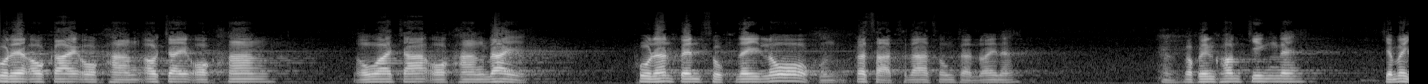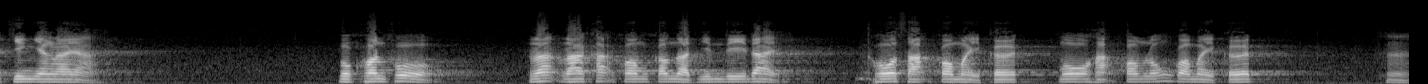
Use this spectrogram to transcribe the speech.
ผู้ใดเอากายออกห่าง เอาใจออกห่าง เอาวาจาออกห่างได้ ผู้นั้นเป็นสุขในโลกพระศาสดาทรงตรัสไว้นะ ก็เป็นความจริงเลยจะไม่จริงอย่างไรอะ บุคคลผู้ละราคะความกำหนัดยินดีได้ โทสะก็ไม่เกิด โมหะความหลงก็ไม่เกิดอ่า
